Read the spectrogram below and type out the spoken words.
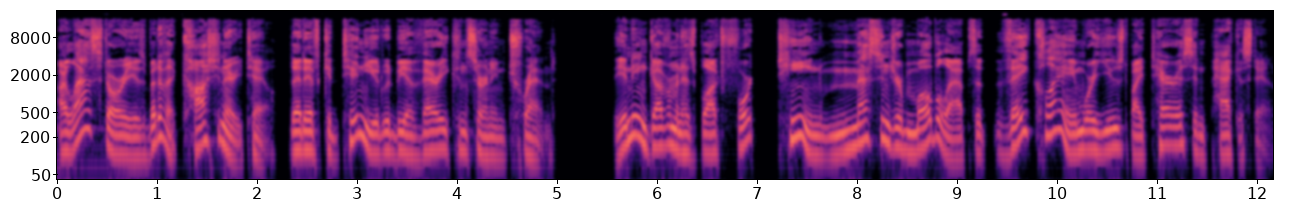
Our last story is a bit of a cautionary tale that, if continued, would be a very concerning trend. The Indian government has blocked 14 messenger mobile apps that they claim were used by terrorists in Pakistan.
